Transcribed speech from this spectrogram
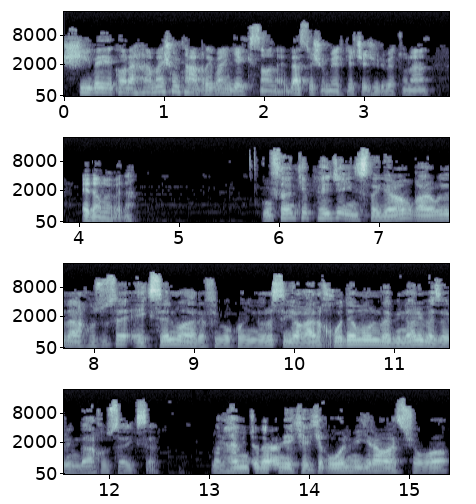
شیوه کار همشون تقریبا یکسانه. دستشون میاد که چجوری بتونن ادامه بدن. گفتن که page اینستاگرام قرار بوده در خصوص اکسل معرفی بکنین. درسته؟ یا قرار خودمون وبیناری بذاریم در خصوص اکسل. من همینجا دارم یکی یکی قول می‌گیرم از شما.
